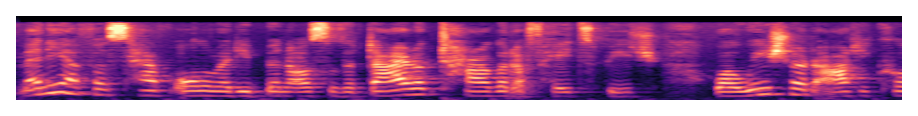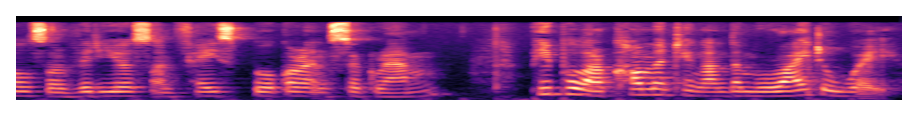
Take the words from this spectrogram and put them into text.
Many of us have already been also the direct target of hate speech. While we shared articles or videos on Facebook or Instagram, people are commenting on them right away.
